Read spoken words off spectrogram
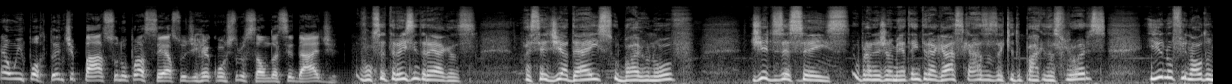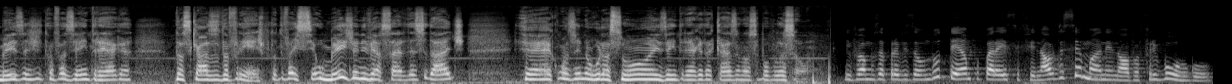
é um importante passo no processo de reconstrução da cidade. Vão ser três entregas. Vai ser dia 10, o bairro novo. Dia 16, o planejamento é entregar as casas aqui do Parque das Flores e no final do mês a gente vai fazer a entrega das casas da Friente. Portanto, vai ser o mês de aniversário da cidade é, com as inaugurações, a entrega da casa à nossa população. E vamos à previsão do tempo para esse final de semana em Nova Friburgo.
